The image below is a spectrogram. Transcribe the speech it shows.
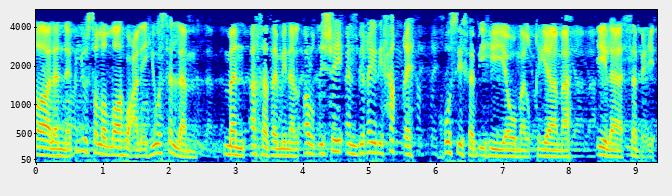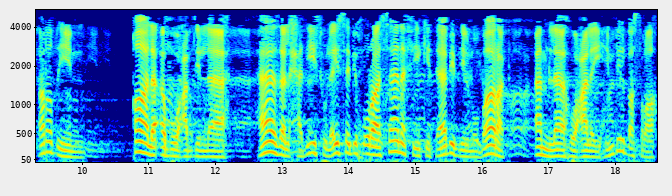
قال النبي صلى الله عليه وسلم من أخذ من الأرض شيئا بغير حقه خسف به يوم القيامة إلى سبع أراضين. قال أبو عبد الله هذا الحديث ليس بخراسان في كتاب ابن المبارك أملاه عليهم بالبصرة؟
